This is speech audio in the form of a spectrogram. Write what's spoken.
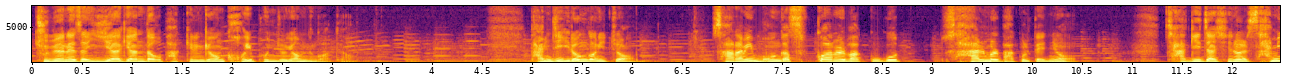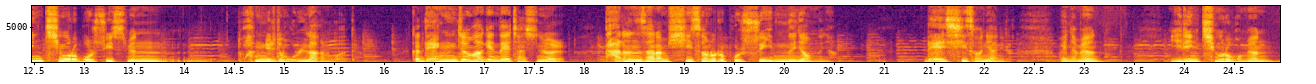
주변에서 이야기한다고 바뀌는 경우는 거의 본 적이 없는 것 같아요. 단지 이런 건 있죠. 사람이 뭔가 습관을 바꾸고 삶을 바꿀 땐요. 자기 자신을 3인칭으로 볼 수 있으면 확률이 좀 올라가는 것 같아요. 그러니까 냉정하게 내 자신을 다른 사람 시선으로 볼 수 있느냐 없느냐. 내 시선이 아니라. 왜냐면 1인칭으로 보면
